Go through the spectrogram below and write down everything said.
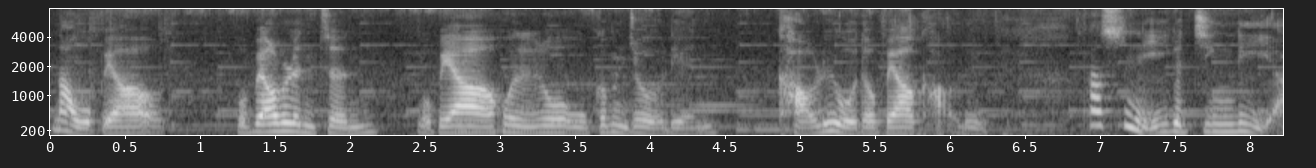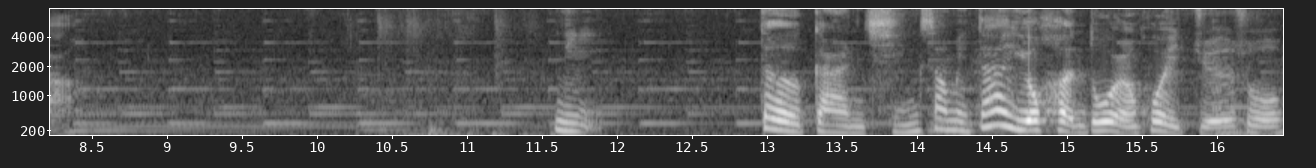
那我不要，我不要认真，我不要，或者说我根本就连考虑我都不要考虑。它是你一个经历啊，你的感情上面，当然有很多人会觉得说，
